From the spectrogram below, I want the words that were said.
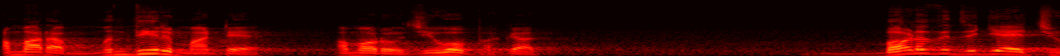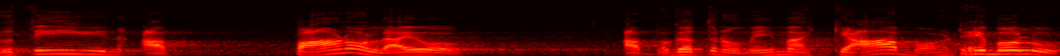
અમારા મંદિર માટે અમારો જીવો ભગત. બળદ જગ્યાએ જ્યોતિને આ પાણો લાયો. આ ભગતનો મહિમા ક્યાં મોઢે બોલું?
